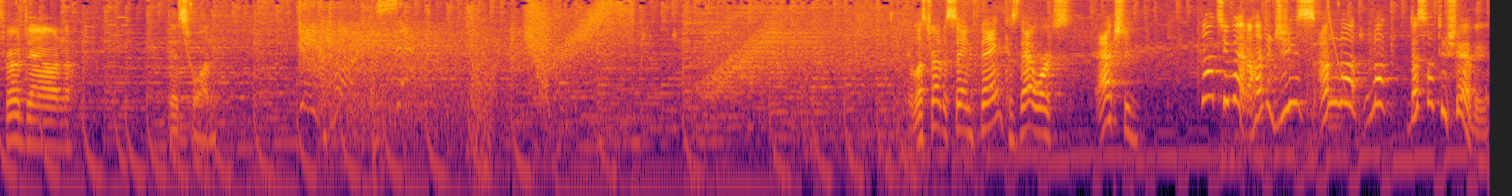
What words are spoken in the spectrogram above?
Throw down this one. Here, let's try the same thing, because that works actually not too bad. 100 G's, I'm not, not, that's not too shabby.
